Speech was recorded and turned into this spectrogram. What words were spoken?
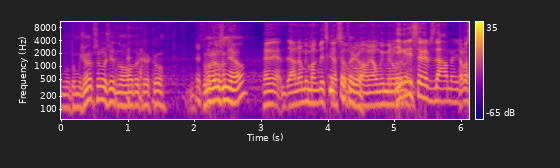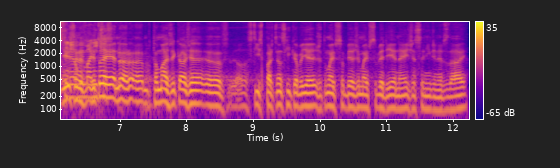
No to můžeme přeložit, no, tak jako... Tomu nerozuměl? Ne, ne, já neumím anglicky, já se omlouvám, já umím jenom... Nikdy se nevzdáme. Já vlastně neumím ne- ani to je, no, eh, Tomáš říkal, že eh, v- té spartanské kabině, že to mají v sobě, že mají v sobě DNA, že se nikdy nevzdají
